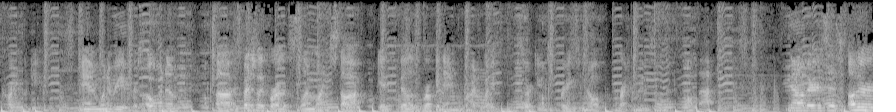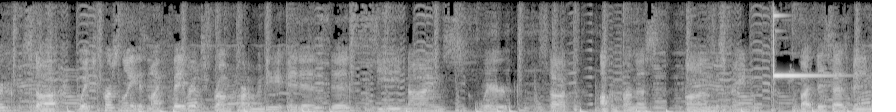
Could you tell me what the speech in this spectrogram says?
Cartamundi. And whenever you first open them, uh, especially for a slimline stock, it feels broken in right away. You start doing springs and all pressure moves and all that. Now there's this other stock, which personally is my favorite from Cartamundi. It is this C9 square stock. I'll confirm this on the screen. But this has been,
